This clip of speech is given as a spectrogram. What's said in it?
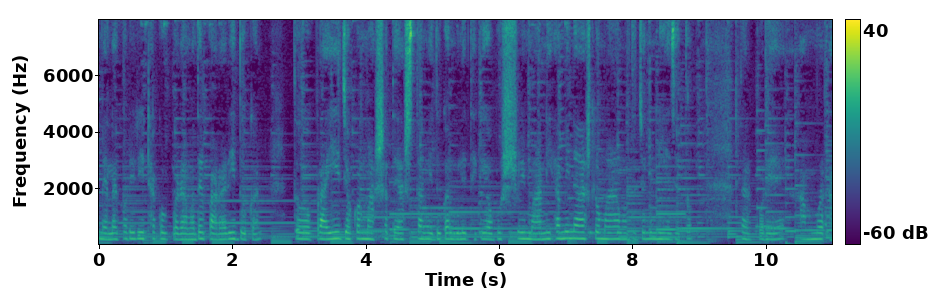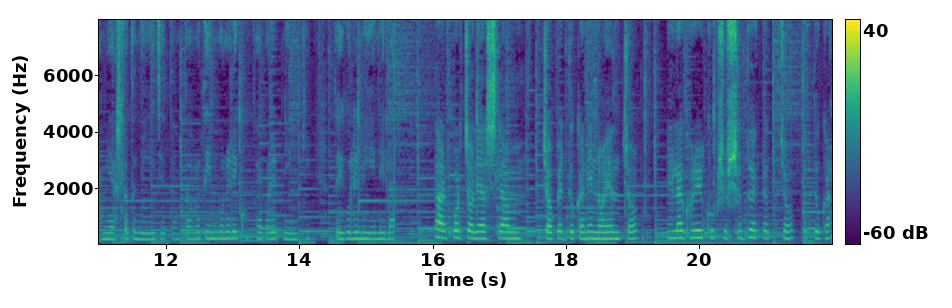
মেলা ঘরেরই ঠাকুর পাড়া আমাদের পাড়ারই দোকান। তো প্রায়ই যখন মার সাথে আসতাম এই দোকানগুলি থেকে অবশ্যই মা নি- আমি না আসলেও মা আমাদের জন্য নিয়ে যেত। তারপরে আমরা, আমি আসলে তো নিয়েই যেতাম। তো আমরা তিন বোনেরই খুব ফেভারিট নিমকি, তো এগুলি নিয়ে নিলাম। তারপর চলে আসলাম চপের দোকানে, নয়ন চপ। মেলাঘরের খুব সুস্বাদু একটা চপ দোকান।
